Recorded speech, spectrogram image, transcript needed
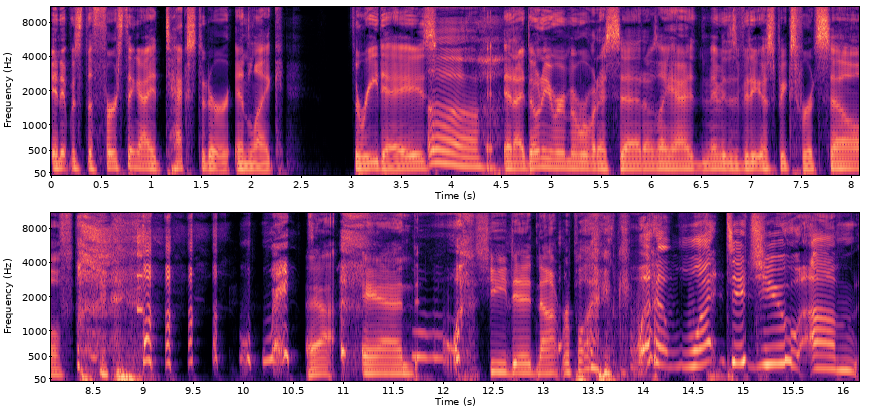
and it was the first thing I had texted her in like three days. Ugh. And I don't even remember what I said. I was like, "Ah, maybe this video speaks for itself. Wait. Yeah. And she did not reply. What, what did you um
